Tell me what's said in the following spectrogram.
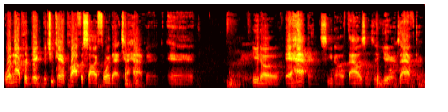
well, not predict, but you can't prophesy for that to happen and you know, it happens, you know, thousands of years after.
